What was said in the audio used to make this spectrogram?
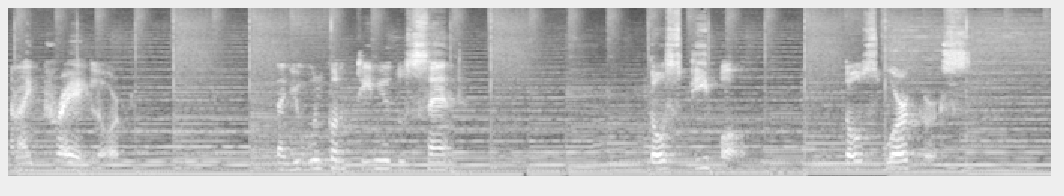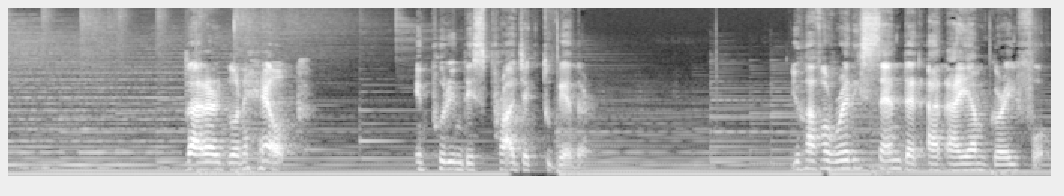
And I pray, Lord, that you will continue to send those people, those workers that are going to help in putting this project together. You have already sent it, and I am grateful.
